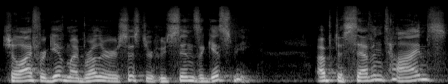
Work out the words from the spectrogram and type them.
shall I forgive my brother or sister who sins against me? Up to seven times?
